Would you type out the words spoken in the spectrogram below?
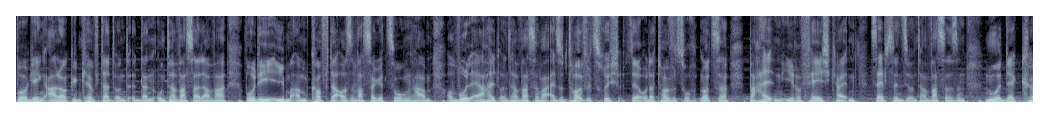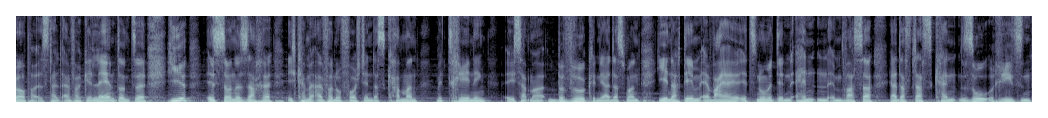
wo er gegen Arlong gekämpft hat und dann unter Wasser da war, wo die ihm am Kopf da aus dem Wasser gezogen haben, obwohl er halt unter Wasser war. Also Teufelsfrüchte oder Teufelsfruchtnutzer behalten ihre Fähigkeiten, selbst wenn sie unter Wasser sind. Nur der Körper ist halt einfach gelähmt und äh, hier ist so eine Sache, ich kann mir einfach nur vorstellen, das kann man mit Training, ich sag mal, bewirken, ja, dass man je nachdem, er war ja jetzt nur mit den Händen im Wasser, ja, dass das kein so riesen,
